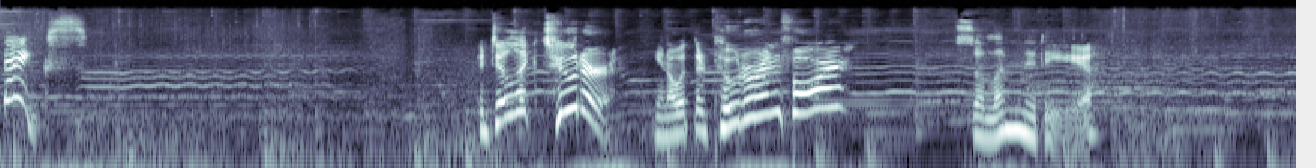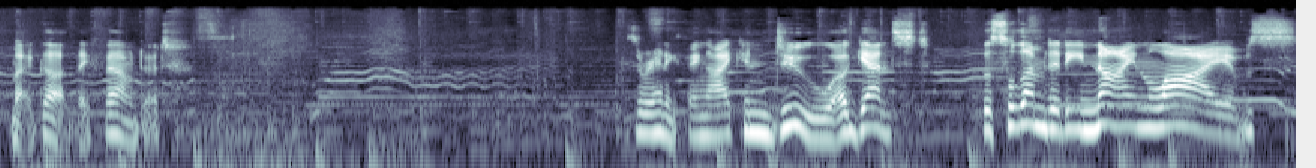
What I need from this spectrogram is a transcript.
thanks! Idyllic Tutor! You know what they're tutoring for? Solemnity. My god, they found it. Is there anything I can do against the Solemnity Nine Lives?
